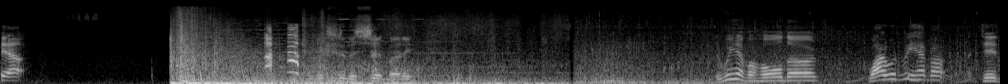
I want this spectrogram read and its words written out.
yeah. Get you to the shit, buddy. Did we have a hole dog? Why would we have a? Did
